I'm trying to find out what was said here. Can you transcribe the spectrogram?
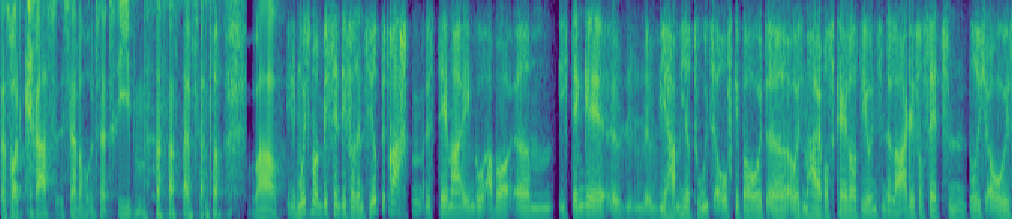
das Wort krass ist ja noch untertrieben. wow. Muss man ein bisschen differenziert betrachten, das Thema Ingo, aber ähm, ich denke, äh, wir haben hier Tools aufgebaut äh, aus dem Hyperscaler, die uns in der Lage versetzen, durchaus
